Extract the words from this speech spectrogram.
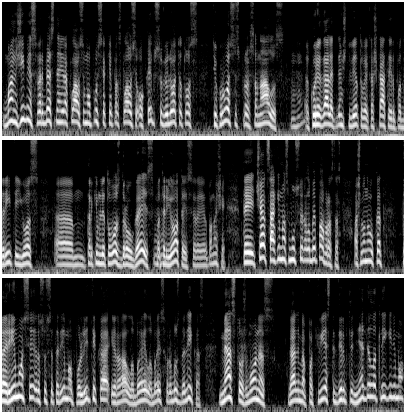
Man žymiai svarbesnė yra klausimo pusė, kaip pats klausiu, o kaip suviliuoti tuos tikruosius profesionalus, mhm. kurie gali atnešti Lietuvai kažką tai ir padaryti juos, tarkim, Lietuvos draugais, mhm. patriotais ir, ir panašiai. Tai čia atsakymas mūsų yra labai paprastas. Aš manau, kad tarimosi ir susitarimo politika yra labai labai svarbus dalykas. Mes to žmonės galime pakviesti dirbti ne dėl atlyginimo,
